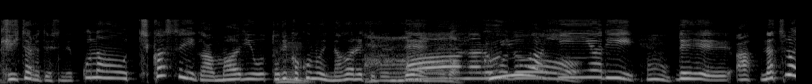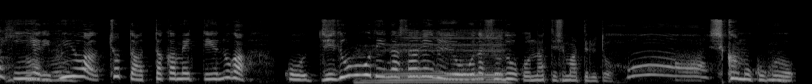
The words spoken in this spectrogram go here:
聞いたらですねこの地下水が周りを取り囲むように流れてるんで、あー。なるほど。冬はひんやり、うん。であ夏はひんやり、冬はちょっとあったかめっていうのがこう自動でなされるような書道庫になってしまってると。しかもここ、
